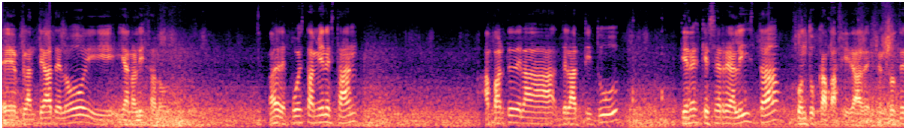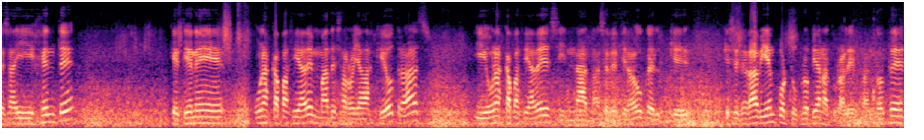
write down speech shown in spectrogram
eh, plantéatelo y, y analízalo. ¿Vale? Después también están, aparte de la, de la actitud, tienes que ser realista con tus capacidades. Entonces hay gente que tiene unas capacidades más desarrolladas que otras y unas capacidades innatas, es decir, algo que, que- que se te da bien por tu propia naturaleza. Entonces,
